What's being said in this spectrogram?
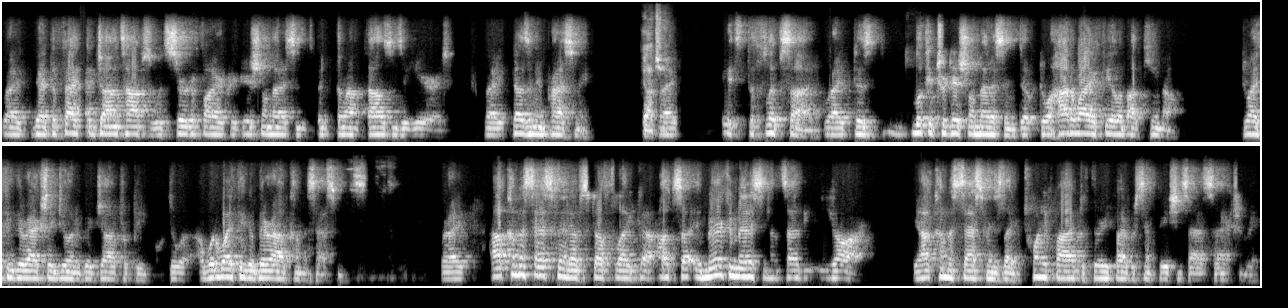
right? That the fact that Johns Hopkins would certify traditional medicine that's been around thousands of years, right, doesn't impress me. gotcha Right. it's the flip side, right? Does look at traditional medicine. Do, do how do I feel about chemo? Do I think they're actually doing a good job for people? Do I, what do I think of their outcome assessments? Right, outcome assessment of stuff like uh, outside American medicine outside the ER. The outcome assessment is like 25 to 35 percent patient satisfaction rate.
